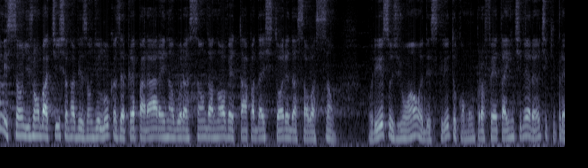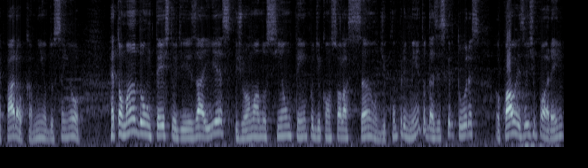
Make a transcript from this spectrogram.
A missão de João Batista, na visão de Lucas, é preparar a inauguração da nova etapa da história da salvação. Por isso, João é descrito como um profeta itinerante que prepara o caminho do Senhor. Retomando um texto de Isaías, João anuncia um tempo de consolação, de cumprimento das Escrituras, o qual exige, porém,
